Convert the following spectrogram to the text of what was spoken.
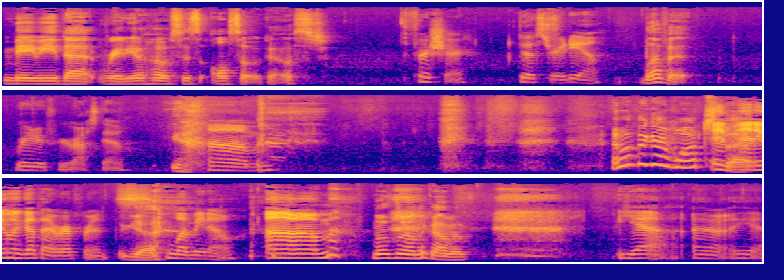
maybe that radio host is also a ghost. For sure. Ghost Radio. Love it. Radio Free Roscoe. Yeah. Um, I don't think I watched if that. anyone got that reference, Yeah. let me know. Um, Let us know in the comments. yeah, I don't, yeah.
